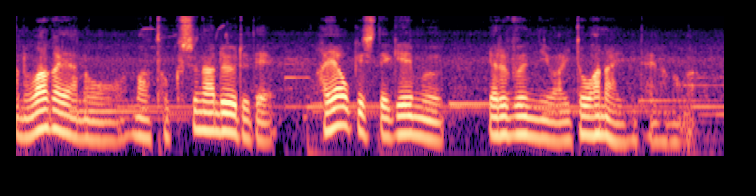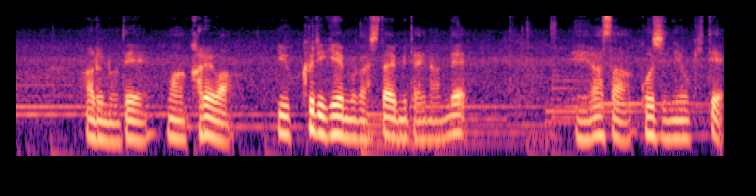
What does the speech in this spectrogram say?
あの我が家の、まあ、特殊なルールで早起きしてゲームやる分にはいとわないみたいなのがあるのでまあ彼はゆっくりゲームがしたいみたいなんで、えー、朝5時に起きて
